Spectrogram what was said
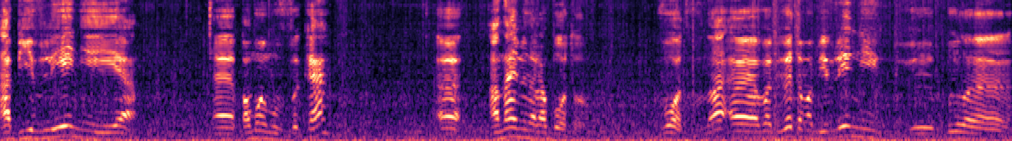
объявление, э, по-моему, в ВК о найме на работу. Вот, в, э, в, этом объявлении э, было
